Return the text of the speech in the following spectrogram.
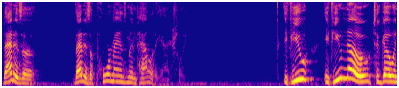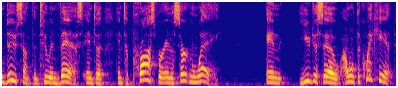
that is a, that is a poor man's mentality, actually? If you, if you know to go and do something, to invest, and to, and to prosper in a certain way, and you just say, oh, I want the quick hit,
